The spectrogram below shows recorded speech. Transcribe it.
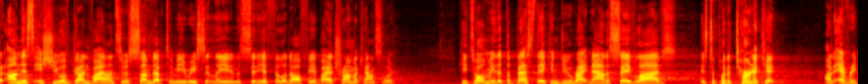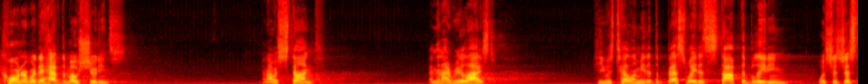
But on this issue of gun violence, it was summed up to me recently in the city of Philadelphia by a trauma counselor. He told me that the best they can do right now to save lives is to put a tourniquet on every corner where they have the most shootings. And I was stunned. And then I realized he was telling me that the best way to stop the bleeding was to just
